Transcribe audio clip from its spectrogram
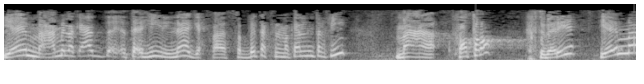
يا إما أعمل لك إعادة تأهيل ناجح فاثبتك في المكان اللي أنت فيه مع فترة اختبارية يا إما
